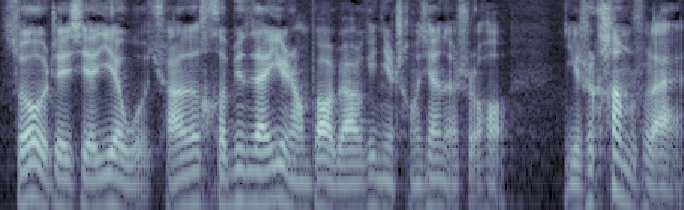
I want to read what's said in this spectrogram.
所有这些业务全合并在一张报表给你呈现的时候，你是看不出来，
